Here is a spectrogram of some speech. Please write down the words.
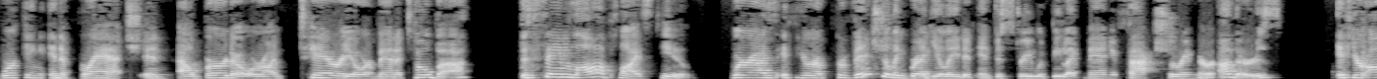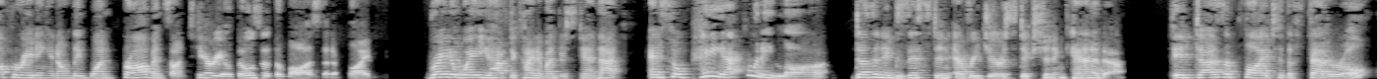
working in a branch in Alberta or Ontario or Manitoba, the same law applies to you. Whereas if you're a provincially regulated industry would be like manufacturing or others. If you're operating in only one province, Ontario, those are the laws that apply. Right away, you have to kind of understand that. And so pay equity law doesn't exist in every jurisdiction in Canada. It does apply to the federal.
